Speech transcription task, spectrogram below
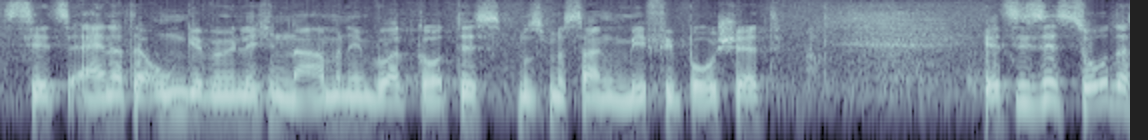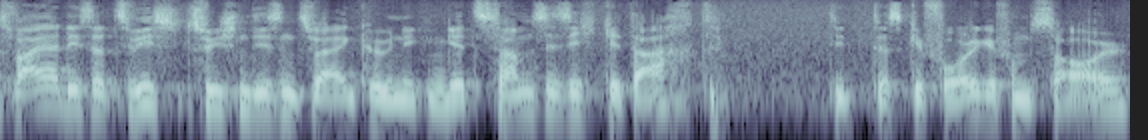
Ist jetzt einer der ungewöhnlichen Namen im Wort Gottes, muss man sagen, Mephibosheth. Jetzt ist es so, das war ja dieser Zwist zwischen diesen zwei Königen. Jetzt haben sie sich gedacht, die, das Gefolge vom Saul,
